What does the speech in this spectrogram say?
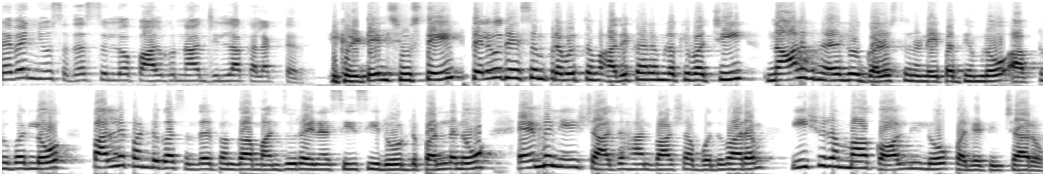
రెవెన్యూ సదస్సుల్లో పాల్గొన్న జిల్లా కలెక్టర్. ఇక డీటెయిల్స్ చూస్తే తెలుగుదేశం ప్రభుత్వం అధికారంలోకి వచ్చి నాలుగు నెలలు గడుస్తున్న నేపథ్యంలో అక్టోబర్లో పల్లె పండుగ సందర్భంగా మంజూరైన సీసీ రోడ్డు పనులను ఎమ్మెల్యే షాజహాన్ బాషా బుధవారం ఈశ్వరమ్మ కాలనీలో పర్యటించారు.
